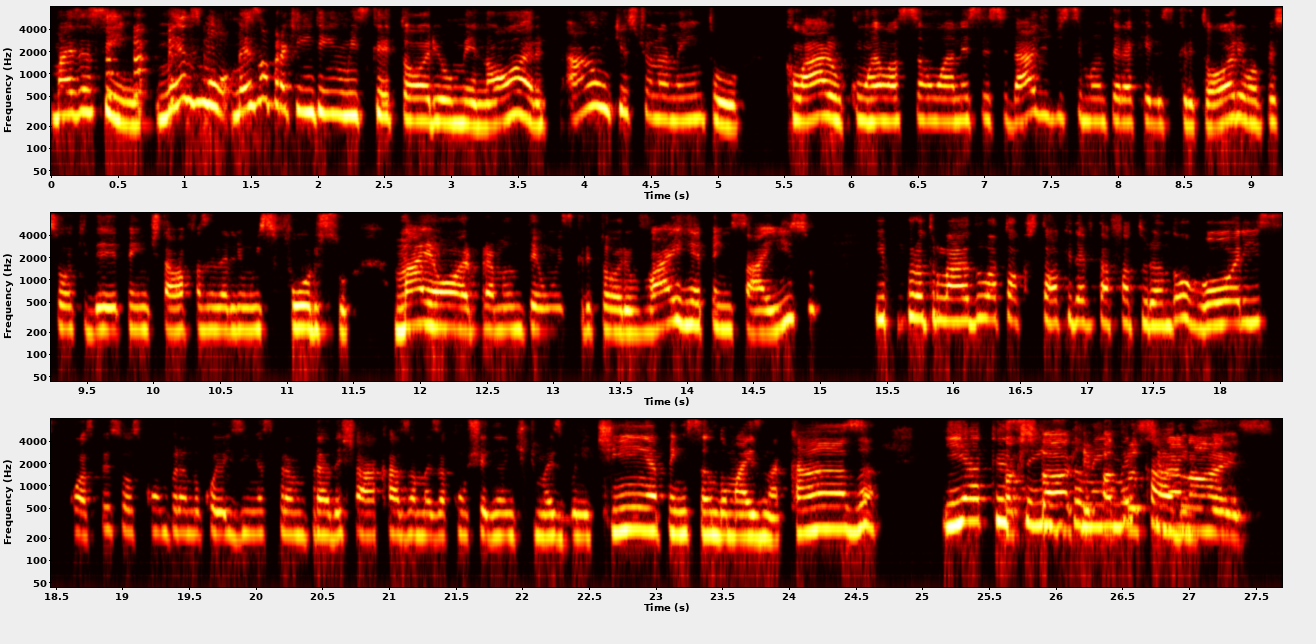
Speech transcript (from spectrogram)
Mas assim, mesmo, mesmo para quem tem um escritório menor, há um questionamento claro com relação à necessidade de se manter aquele escritório. Uma pessoa que de repente estava fazendo ali um esforço maior para manter um escritório vai repensar isso. E por outro lado, a Tokstok deve estar faturando horrores com as pessoas comprando coisinhas para deixar a casa mais aconchegante, mais bonitinha, pensando mais na casa e aquecendo Tokstok, também o mercado. nós.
